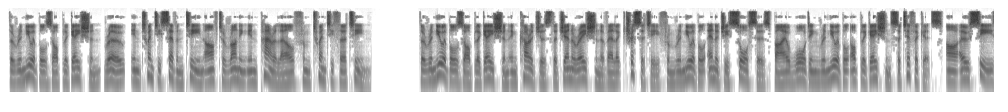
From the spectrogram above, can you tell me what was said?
the Renewables Obligation in 2017 after running in parallel from 2013. The renewables obligation encourages the generation of electricity from renewable energy sources by awarding renewable obligation certificates (ROCs)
